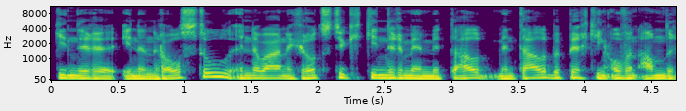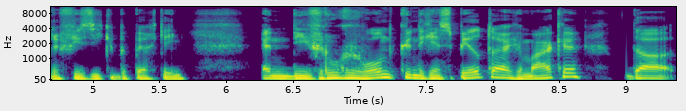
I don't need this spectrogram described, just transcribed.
kinderen in een rolstoel en er waren een groot stuk kinderen met mentaal, mentale beperking of een andere fysieke beperking. En die vroegen gewoon, kun je geen speeltuigen maken dat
